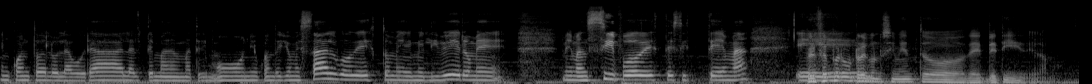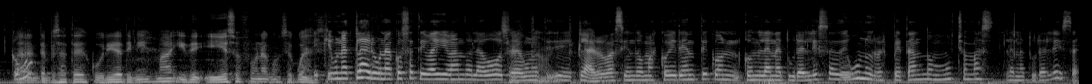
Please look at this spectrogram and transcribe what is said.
en cuanto a lo laboral, al tema del matrimonio. Cuando yo me salgo de esto, me, libero, me, emancipo de este sistema. Pero fue por un eh, reconocimiento de ti, digamos. Te empezaste a descubrir a ti misma y, y, eso fue una consecuencia. Es que una, claro, una cosa te va llevando a la otra. Uno, claro, va siendo más coherente con, con, la naturaleza de uno y respetando mucho más la naturaleza.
